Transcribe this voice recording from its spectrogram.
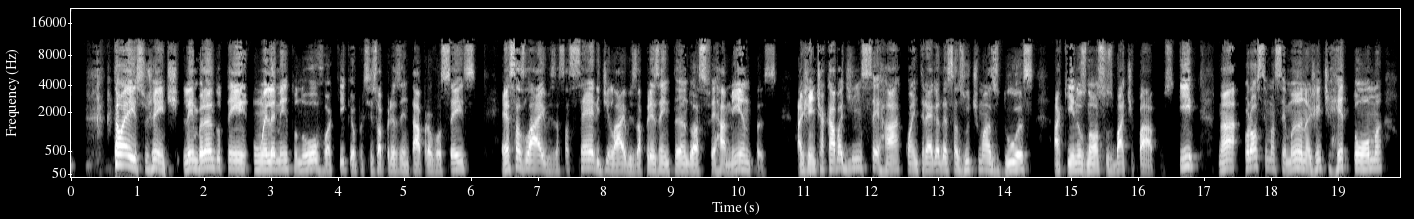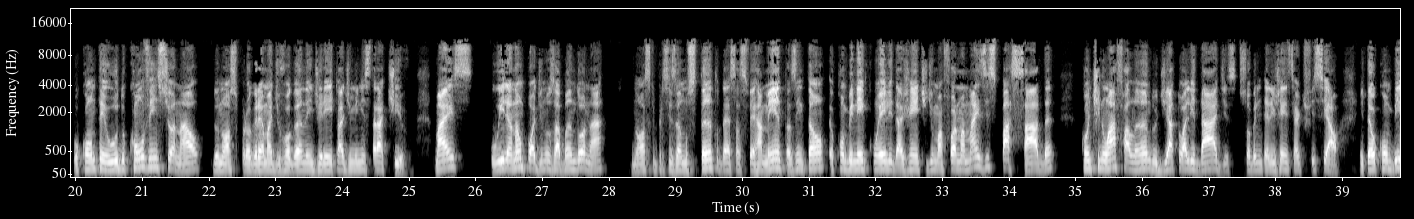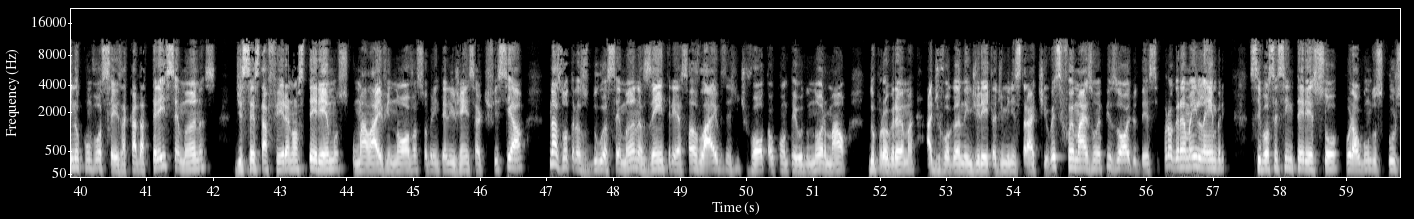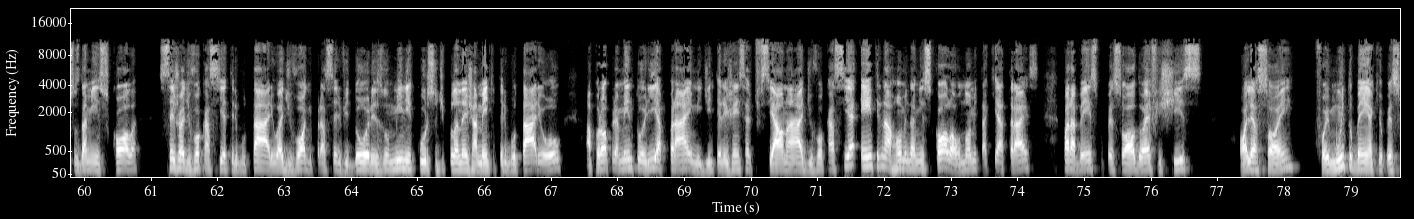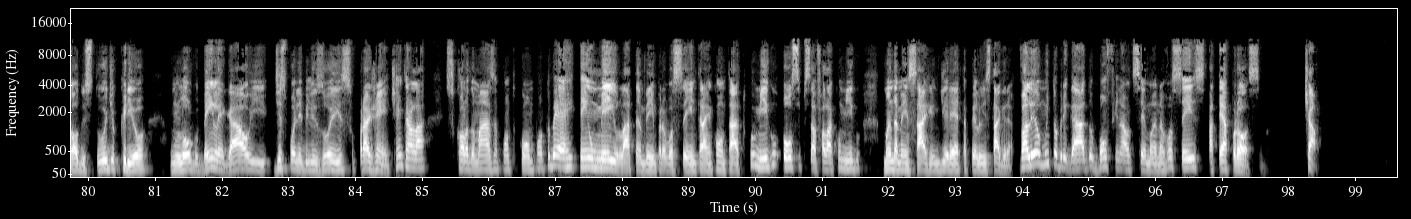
Então é isso, gente. Lembrando, tem um elemento novo aqui que eu preciso apresentar para vocês. Essas lives, essa série de lives apresentando as ferramentas, a gente acaba de encerrar com a entrega dessas últimas duas aqui nos nossos bate-papos. E na próxima semana a gente retoma o conteúdo convencional do nosso programa Advogando em Direito Administrativo. Mas o William não pode nos abandonar, nós que precisamos tanto dessas ferramentas, então eu combinei com ele da gente, de uma forma mais espaçada, continuar falando de atualidades sobre inteligência artificial. Então eu combino com vocês, a cada três semanas, de sexta-feira, nós teremos uma live nova sobre inteligência artificial nas outras duas semanas, entre essas lives, a gente volta ao conteúdo normal do programa Advogando em Direito Administrativo. Esse foi mais um episódio desse programa e lembre, se você se interessou por algum dos cursos da minha escola, seja Advocacia Tributária, o Advogue para Servidores, o mini curso de Planejamento Tributário ou a própria mentoria Prime de inteligência artificial na advocacia, entre na home da minha escola, o nome está aqui atrás. Parabéns para o pessoal do FX. Olha só, hein? Foi muito bem aqui o pessoal do estúdio, criou um logo bem legal e disponibilizou isso para gente. Entra lá, escoladomasa.com.br. Tem um e-mail lá também para você entrar em contato comigo, ou se precisar falar comigo, manda mensagem direta pelo Instagram. Valeu, muito obrigado, bom final de semana a vocês, até a próxima. Tchau.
